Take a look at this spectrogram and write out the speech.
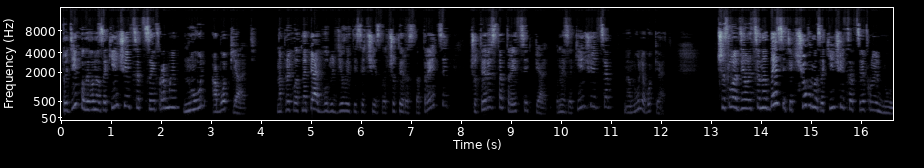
тоді, коли воно закінчується цифрами 0 або 5. Наприклад, на 5 будуть ділитися числа 430, 435. Вони закінчуються на 0 або 5. Число ділиться на 10, якщо воно закінчується цифрою 0.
